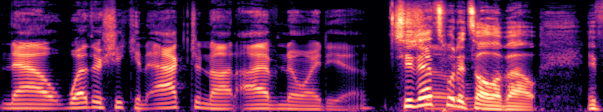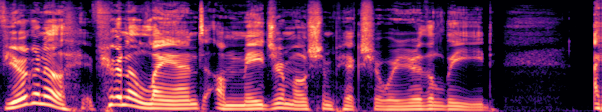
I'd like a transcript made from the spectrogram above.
Now, whether she can act or not, I have no idea. See, that's what it's all about. If you're gonna if you're gonna land a major motion picture where you're the lead, I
